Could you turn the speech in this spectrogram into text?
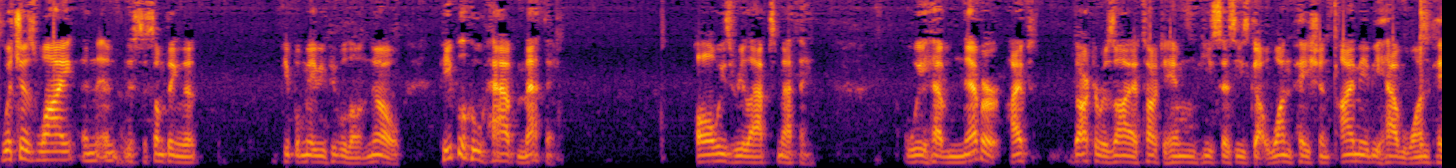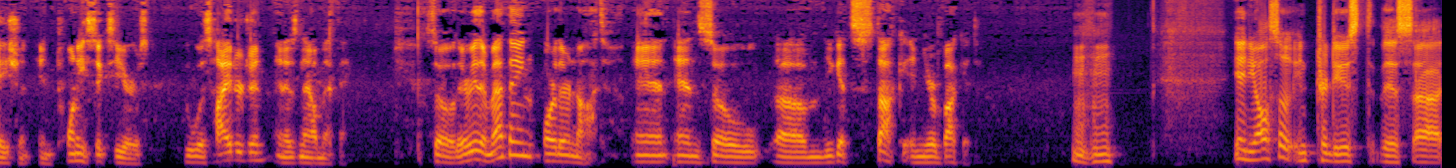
which is why, and, and this is something that people maybe people don't know. People who have methane always relapse methane. We have never. I've Dr. Rezaie. I talked to him. He says he's got one patient. I maybe have one patient in 26 years who was hydrogen and is now methane. So they're either methane or they're not and and so um, you get stuck in your bucket. Hmm. Yeah, and you also introduced this uh,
